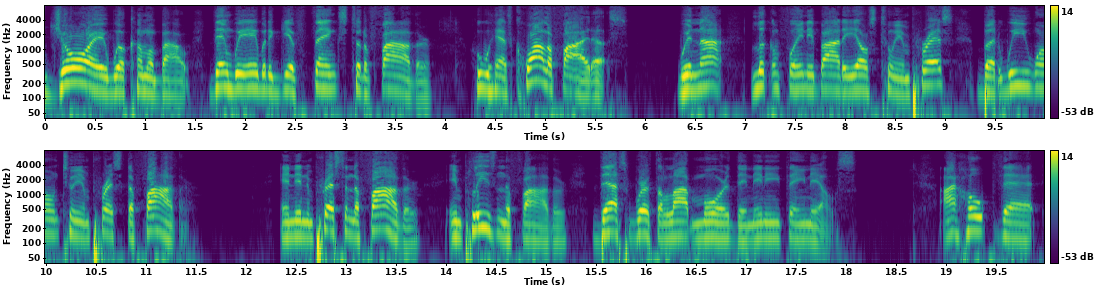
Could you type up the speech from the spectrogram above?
joy will come about. Then we're able to give thanks to the Father who has qualified us. We're not looking for anybody else to impress, but we want to impress the Father. And in impressing the Father, in pleasing the Father, that's worth a lot more than anything else. I hope that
